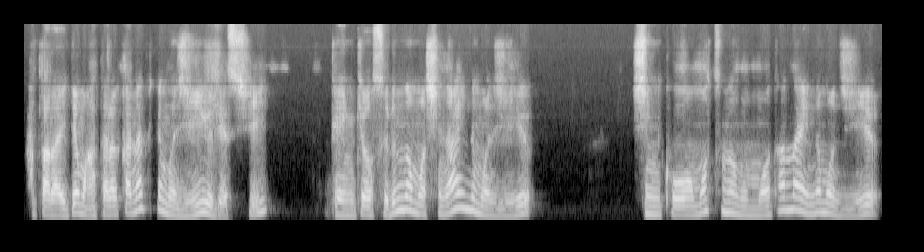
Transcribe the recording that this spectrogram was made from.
働いても働かなくても自由ですし、勉強するのもしないのも自由。信仰を持つのも持たないのも自由。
